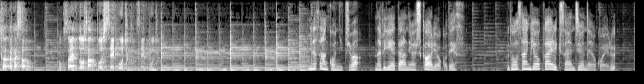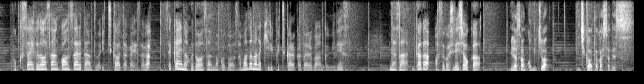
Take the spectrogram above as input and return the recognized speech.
市川隆久の国際不動産投資成功塾。成功塾。皆さんこんにちは。ナビゲーターの吉川良子です。不動産業界歴30年を超える国際不動産コンサルタントの市川隆久が世界の不動産のことをさまざまな切り口から語る番組です。皆さんいかがお過ごしでしょうか？皆さんこんにちは。市川隆久です。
